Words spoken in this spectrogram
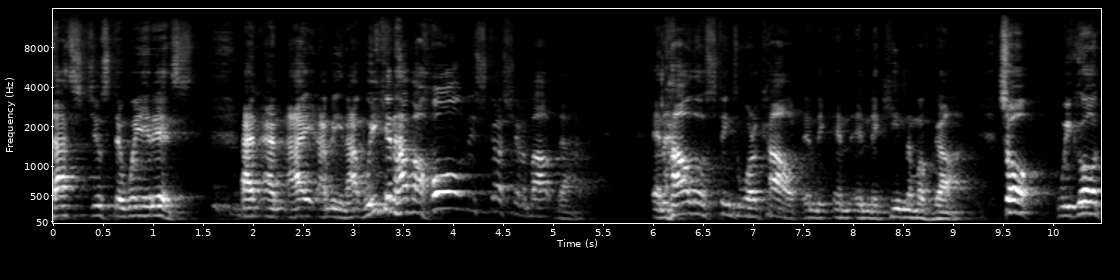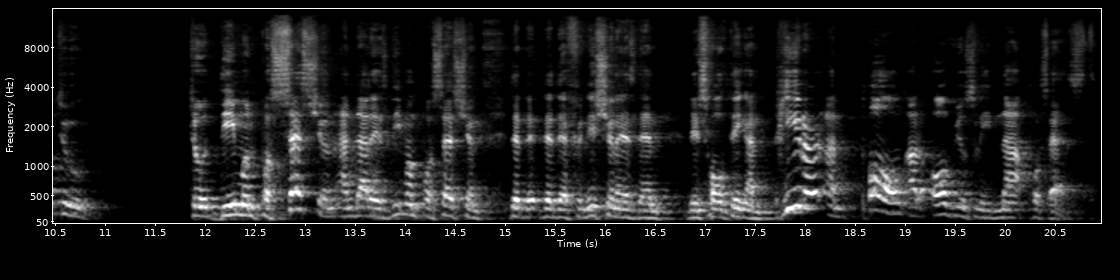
That's just the way it is. And, and I, I mean, I, we can have a whole discussion about that and how those things work out in the, in, in the kingdom of God. So we go to to demon possession, and that is demon possession. The, the, the, definition is then this whole thing. And Peter and Paul are obviously not possessed.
